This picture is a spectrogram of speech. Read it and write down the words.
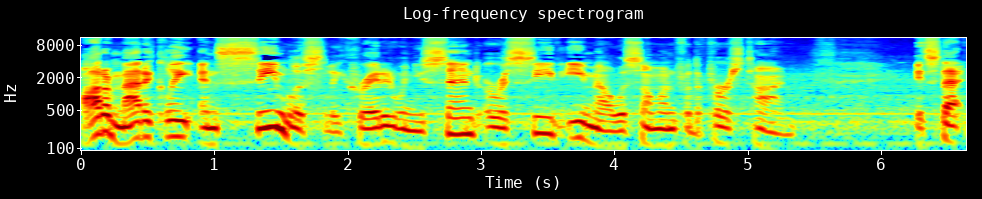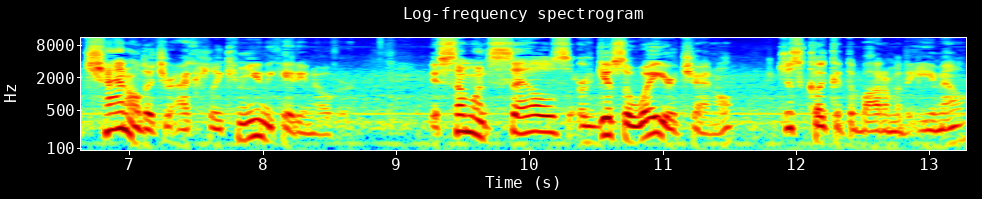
automatically and seamlessly created when you send or receive email with someone for the first time. It's that channel that you're actually communicating over. If someone sells or gives away your channel, just click at the bottom of the email,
